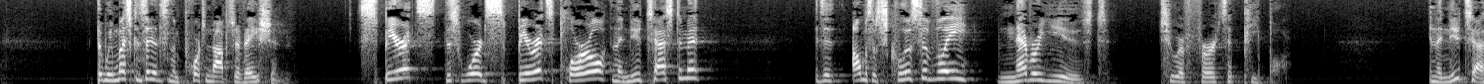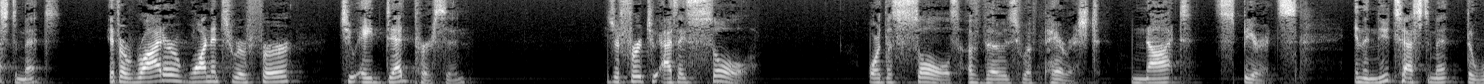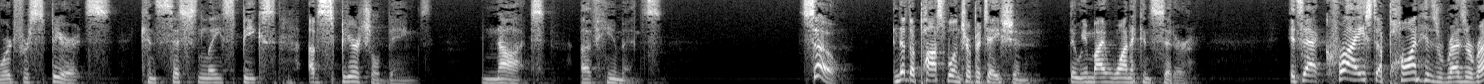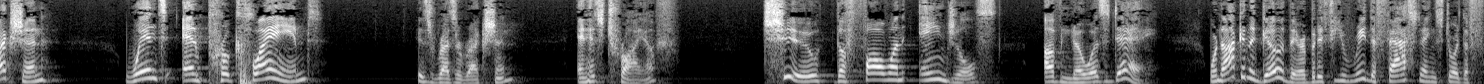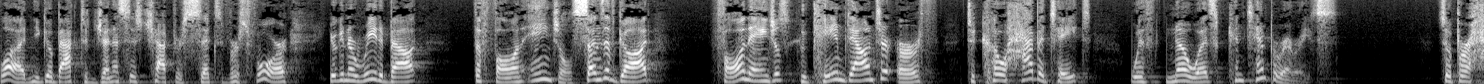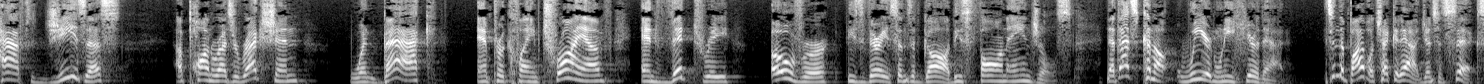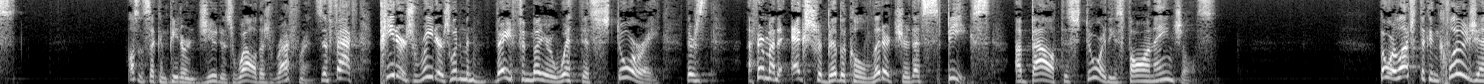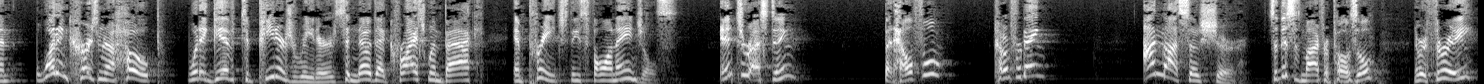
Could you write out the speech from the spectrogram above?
But we must consider this an important observation. Spirits, this word spirits, plural, in the New Testament, is almost exclusively never used to refer to people. In the New Testament, if a writer wanted to refer to a dead person, he's referred to as a soul or the souls of those who have perished, not spirits. In the New Testament, the word for spirits consistently speaks of spiritual beings, not of humans. So, another possible interpretation that we might want to consider is that Christ, upon his resurrection, went and proclaimed his resurrection and his triumph to the fallen angels of Noah's day. We're not going to go there, but if you read the fascinating story of the flood and you go back to Genesis chapter 6, verse 4, you're going to read about the fallen angels, sons of God, fallen angels who came down to earth to cohabitate with Noah's contemporaries. So perhaps Jesus, upon resurrection, went back and proclaimed triumph and victory over these very sons of God, these fallen angels. Now that's kind of weird when you hear that. It's in the Bible. Check it out, Genesis 6. Also, 2 Peter and Jude as well, there's reference. In fact, Peter's readers would have been very familiar with this story. There's a fair amount of extra biblical literature that speaks about this story, these fallen angels. But we're left with the conclusion what encouragement and hope would it give to Peter's readers to know that Christ went back and preached these fallen angels? Interesting, but helpful? Comforting? I'm not so sure. So, this is my proposal. Number three,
